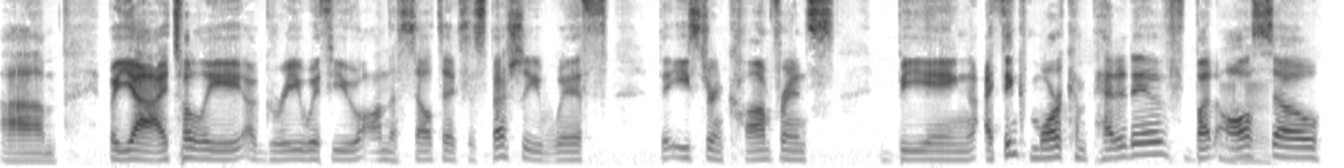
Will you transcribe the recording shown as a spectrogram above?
Um, but yeah, I totally agree with you on the Celtics, especially with the Eastern Conference being, I think, more competitive, but mm-hmm. also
